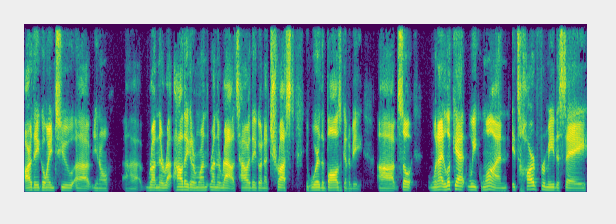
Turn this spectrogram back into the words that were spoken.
are they going to, uh, you know, uh, run the how are they going to run run the routes? How are they going to trust where the ball is going to be? Uh, so when I look at week one, it's hard for me to say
